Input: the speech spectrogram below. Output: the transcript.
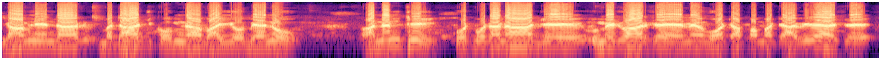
ગામની અંદર બધા જ કોમના ભાઈઓ બહેનો આનંદથી પોતપોતાના જે ઉમેદવાર છે એને વોટ આપવા માટે આવી રહ્યા છે.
